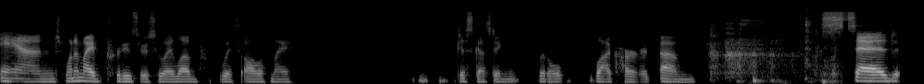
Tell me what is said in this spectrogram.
and one of my producers who i love with all of my disgusting little black heart, um, said,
